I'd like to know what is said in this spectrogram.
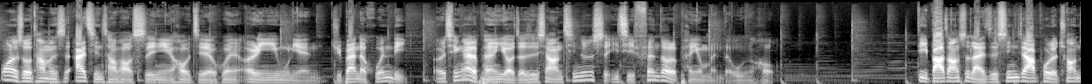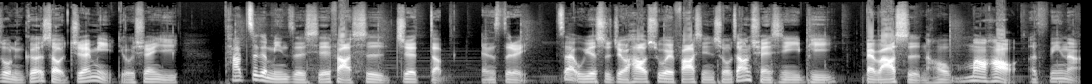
忘了说他们是爱情长跑十一年后结婚，二零一五年举办的婚礼。而亲爱的朋友则是向青春时一起奋斗的朋友们的问候。第八张是来自新加坡的创作女歌手 Jamie 刘轩怡。她这个名字的写法是 J W N three，在五月十九号数位发行首张全新 EP 百八十，然后冒号 Athena。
